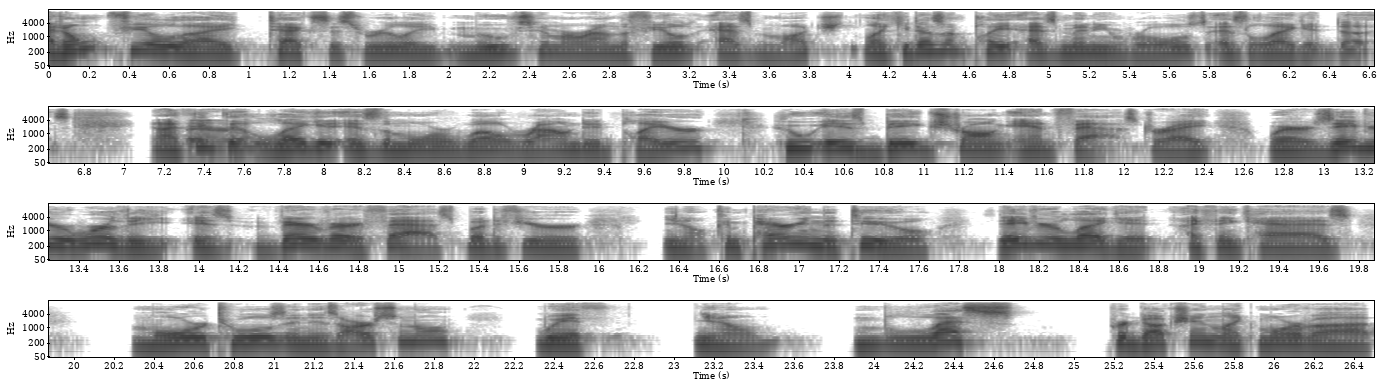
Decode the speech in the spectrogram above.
I don't feel like Texas really moves him around the field as much. Like he doesn't play as many roles as Legette does. And I Fair. think that Legette is the more well rounded player who is big, strong, and fast, right? Where Xavier Worthy is very, very fast. But if you're, you know, comparing the two, Xavier Legette, I think, has more tools in his arsenal with, you know, less production, like more of a,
